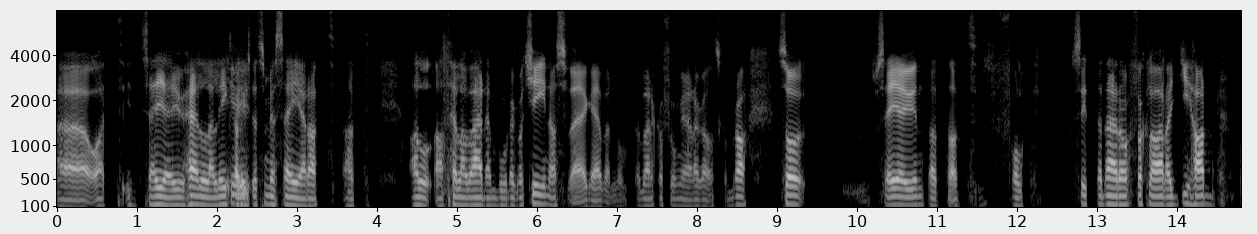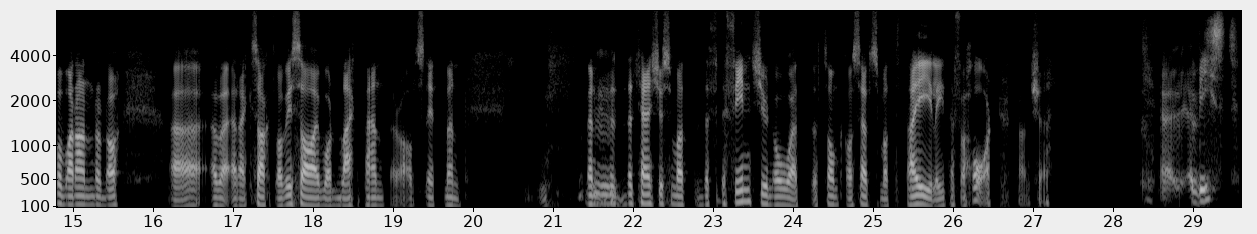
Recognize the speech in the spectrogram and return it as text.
uh, och att inte säga ju heller lika okay. lite som jag säger att, att, all, att hela världen borde gå Kinas väg även om det verkar fungera ganska bra så säger jag ju inte att, att folk sitter där och förklarar jihad på varandra då uh, är exakt vad vi sa i vårt Black Panther avsnitt men men mm. det, det, känns ju som att det, det finns ju nog ett, ett sånt koncept som att ta i lite för hårt kanske. Uh, visst.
